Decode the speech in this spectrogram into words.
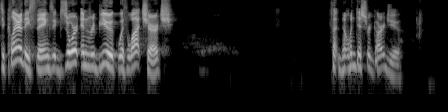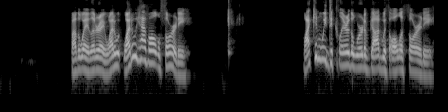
Declare these things, exhort and rebuke with what, church? Let no one disregard you. By the way, letter A, why do, we, why do we have all authority? Why can we declare the word of God with all authority?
